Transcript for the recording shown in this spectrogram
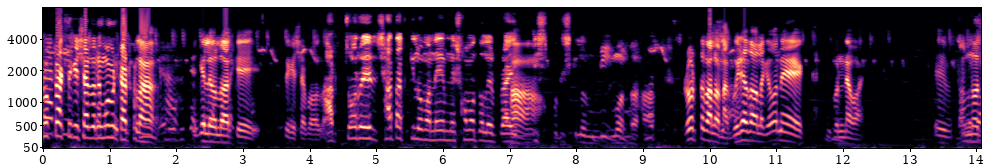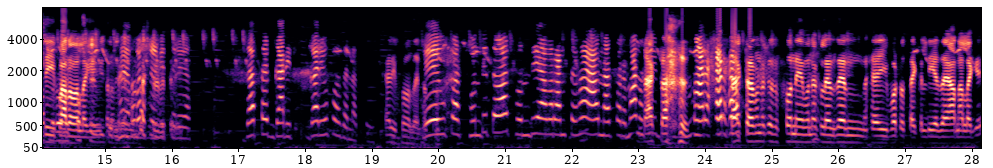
টুকটাক চিকিৎসার জন্য মোমেন ঘাট খোলা গেলে হলো আর কি চিকিৎসা পাওয়া যায়। আর চরের সাত আট কিলো মানে এমনি সমতলের প্রায় হ্যাঁ। বিশ পঁচিশ কিলোর জি, মতো, হ্যাঁ। রোড তো ভালো না ঘুরে যাওয়া লাগে অনেক ঘুরে হয়। এই নদী পার হওয়া লাগে যাতায়াত গাড়ি গাড়িও পাওয়া যায় না তো। গাড়ি পাওয়া যায় না এই উপাস ফোন দিতে হয় ফোন দিয়ে আবার আনতে হয় আনার পরে মানুষ ডাক্তার ডাক্তার মনে করেন ফোনে মনে করলেন যে এই মোটর সাইকেল নিয়ে যায় আনা লাগে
